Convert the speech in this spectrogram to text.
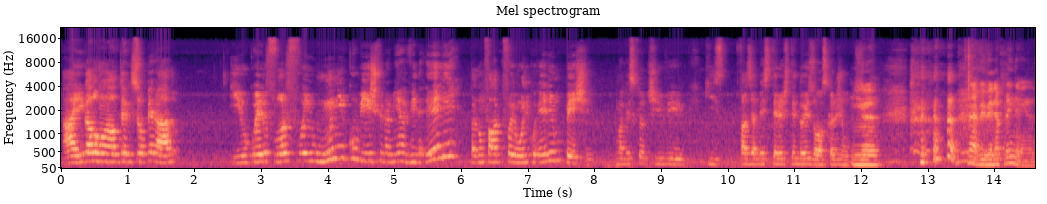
Aí Galo Ronaldo teve que ser operado. E o Coelho Flor foi o único bicho na minha vida. Ele, pra não falar que foi o único, ele e um peixe. Uma vez que eu tive que fazer a besteira de ter dois Oscars juntos. É. é, vivendo e aprendendo.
